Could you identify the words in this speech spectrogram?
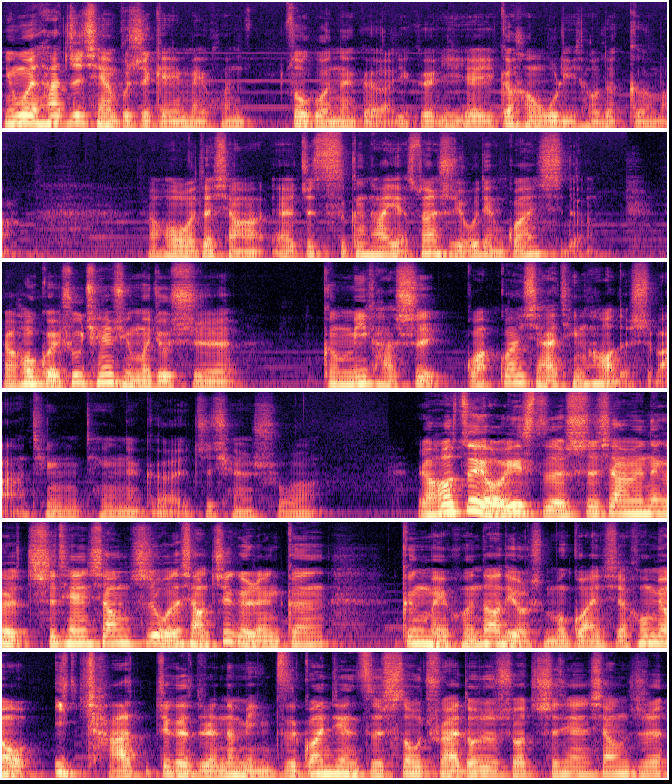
因为他之前不是给美魂做过那个一个也一个很无厘头的歌嘛。然后我在想，哎，这次跟他也算是有点关系的。然后鬼畜千寻嘛，就是跟米卡是关关系还挺好的，是吧？听听那个之前说。然后最有意思的是下面那个池田香织，我在想这个人跟跟美魂到底有什么关系？后面我一查这个人的名字，关键字搜出来都是说池田香织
